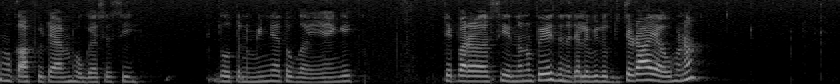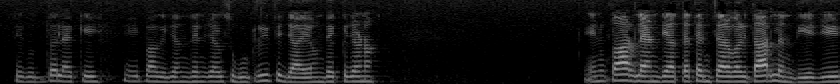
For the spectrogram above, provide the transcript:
ਹੁਣ ਕਾਫੀ ਟਾਈਮ ਹੋ ਗਿਆ ਸੀ, ਅਸੀਂ ਦੋ ਤਿੰਨ ਮਹੀਨਿਆਂ ਤੋਂ ਗਏ ਹੈਗੇ। ਤੇ ਪਰ ਅਸੀਂ ਇਹਨਾਂ ਨੂੰ ਭੇਜ ਦਿੰਦੇ ਚੱਲ ਵੀ ਦੁੱਧ ਚੜਾਇਆ ਉਹ ਹਨਾ। ਤੇ ਦੁੱਧ ਲੈ ਕੇ ਇਹ ਵਗ ਜਾਂਦੇ ਨੇ, ਚੱਲ ਸਕੂਟਰੀ ਤੇ ਜਾ ਆਉਂਦੇ ਇੱਕ ਜਣਾ। ਇਹਨੂੰ ਧਾਰ ਲੈਣ ਦੀ ਆਦਤ ਤਿੰਨ ਚਾਰ ਵਾਰੀ ਧਾਰ ਲੈਂਦੀ ਹੈ ਜੀ।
